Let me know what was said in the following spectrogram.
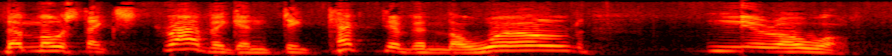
the most extravagant detective in the world, Nero Wolfe.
